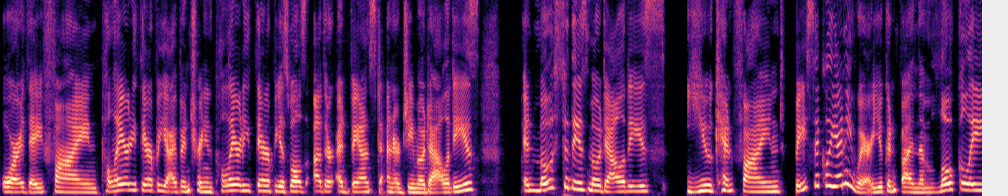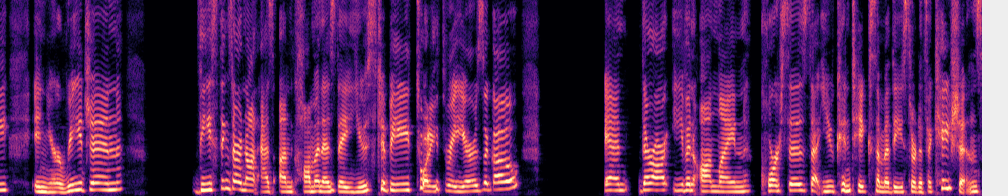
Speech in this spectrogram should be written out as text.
or they find polarity therapy. I've been trained in polarity therapy as well as other advanced energy modalities. And most of these modalities you can find basically anywhere. You can find them locally in your region. These things are not as uncommon as they used to be 23 years ago. And there are even online courses that you can take some of these certifications.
